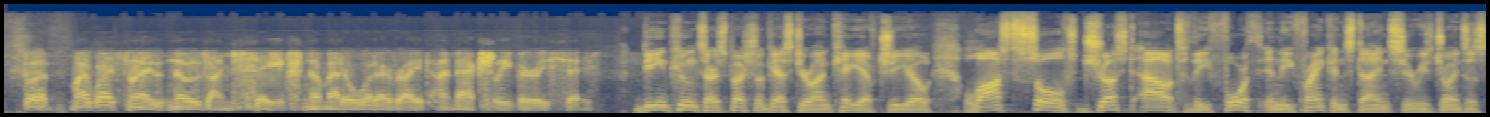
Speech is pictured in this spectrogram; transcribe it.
but my wife knows I'm safe. No matter what I write, I'm actually very safe. Dean Koontz, our special guest here on KFGO. Lost Souls, just out, the fourth in the Frankenstein series, joins us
